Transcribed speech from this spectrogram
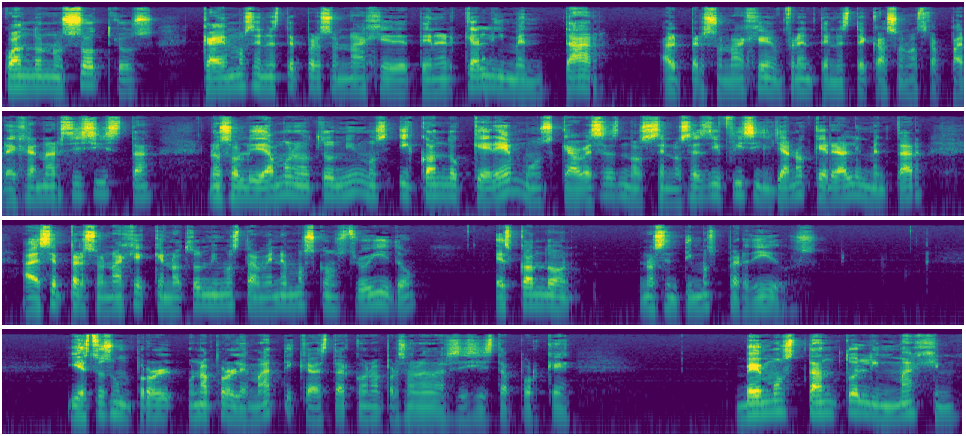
Cuando nosotros caemos en este personaje de tener que alimentar al personaje enfrente, en este caso nuestra pareja narcisista, nos olvidamos de nosotros mismos y cuando queremos, que a veces nos, se nos es difícil ya no querer alimentar a ese personaje que nosotros mismos también hemos construido, es cuando nos sentimos perdidos. Y esto es un una problemática estar con una persona narcisista porque vemos tanto la imagen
